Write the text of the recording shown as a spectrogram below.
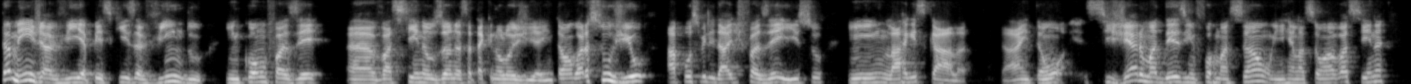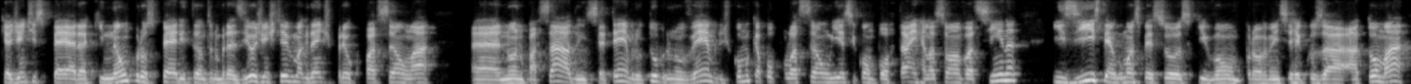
também já havia pesquisa vindo em como fazer uh, vacina usando essa tecnologia. Então agora surgiu a possibilidade de fazer isso em larga escala. Tá? Então se gera uma desinformação em relação à vacina que a gente espera que não prospere tanto no Brasil. A gente teve uma grande preocupação lá é, no ano passado, em setembro, outubro, novembro, de como que a população ia se comportar em relação à vacina. Existem algumas pessoas que vão provavelmente se recusar a tomar,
